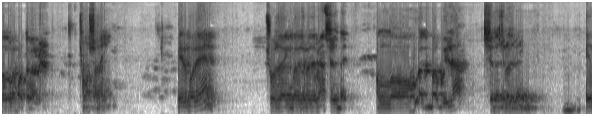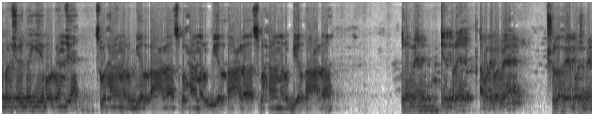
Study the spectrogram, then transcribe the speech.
ততবার পড়তে পারবেন, সমস্যা নেই। এরপরে সোজা একবারে চলে যাবেন সেজদায় আল্লাহ একবার বইলা সেজদায় চলে যাবেন। এরপরে সেজদায় গিয়ে বলবেন যে সুবহান রাব্বিয়াল আ'লা সুবহান রাব্বিয়াল আ'লা সুবহান রাব্বিয়াল আ'লা। এভাবে, এরপরে আবার এভাবে সোজা হয়ে বসবেন।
